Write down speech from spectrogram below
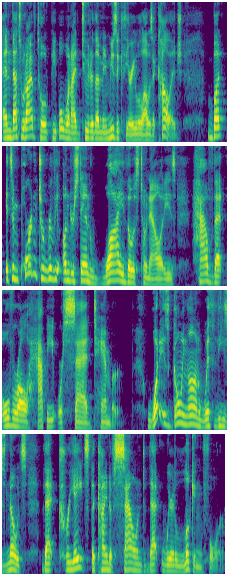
And that's what I've told people when I'd tutor them in music theory while I was at college. But it's important to really understand why those tonalities have that overall happy or sad timbre. What is going on with these notes that creates the kind of sound that we're looking for?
